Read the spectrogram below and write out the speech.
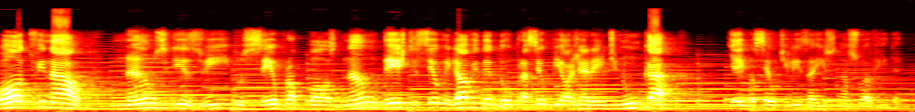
Ponto final. Não se desvie do seu propósito. Não deixe de ser o melhor vendedor para ser o pior gerente. Nunca. E aí você utiliza isso na sua vida.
